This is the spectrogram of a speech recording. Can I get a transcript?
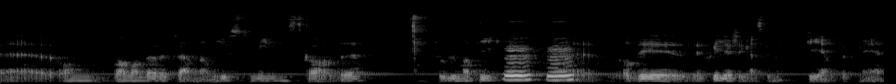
eh, om vad man behöver träna om just min skadeproblematik. Mm, mm. Eh, och det, det skiljer sig ganska mycket jämfört med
